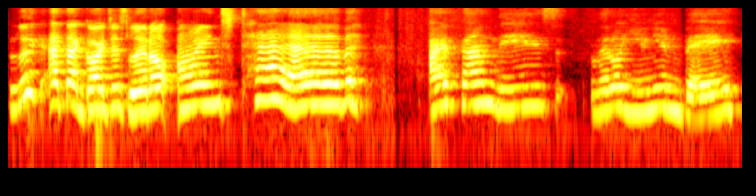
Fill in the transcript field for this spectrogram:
look at that gorgeous little orange tab. I found these little Union Bay.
